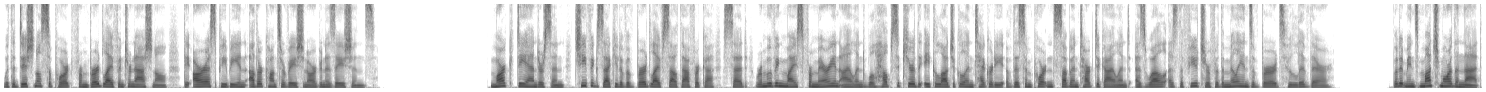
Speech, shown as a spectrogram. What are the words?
with additional support from BirdLife International, the RSPB, and other conservation organizations. Mark D. Anderson, chief executive of BirdLife South Africa, said removing mice from Marion Island will help secure the ecological integrity of this important subantarctic island as well as the future for the millions of birds who live there. But it means much more than that,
